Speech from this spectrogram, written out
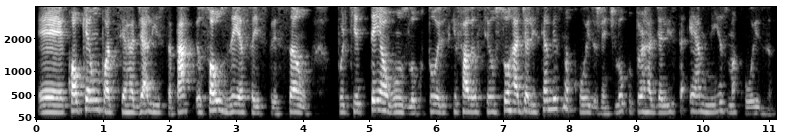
É, qualquer um pode ser radialista, tá? Eu só usei essa expressão porque tem alguns locutores que falam assim: Eu sou radialista. É a mesma coisa, gente. Locutor radialista é a mesma coisa.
